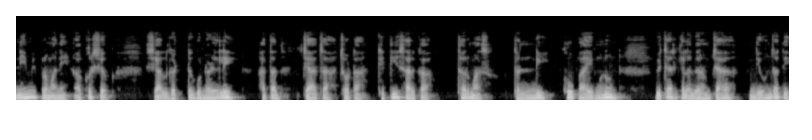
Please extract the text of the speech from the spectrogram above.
नेहमीप्रमाणे आकर्षक. शाल घट्ट गुंडाळलेली हातात चहाचा छोटा किटलीसारखा थर्मास. थंडी खूप आहे म्हणून विचार केला गरम चहा देऊन जाते.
